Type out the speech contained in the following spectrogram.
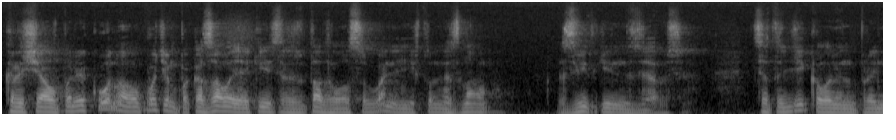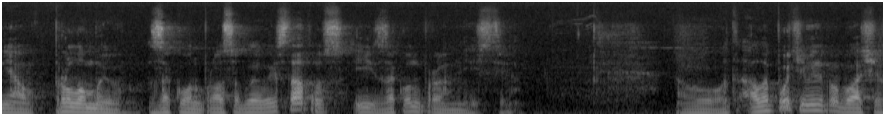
кричав, переконував, а потім показали якийсь результат голосування, ніхто не знав, звідки він взявся. Це тоді, коли він прийняв, проломив закон про особливий статус і закон про амністію. От. Але потім він побачив,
